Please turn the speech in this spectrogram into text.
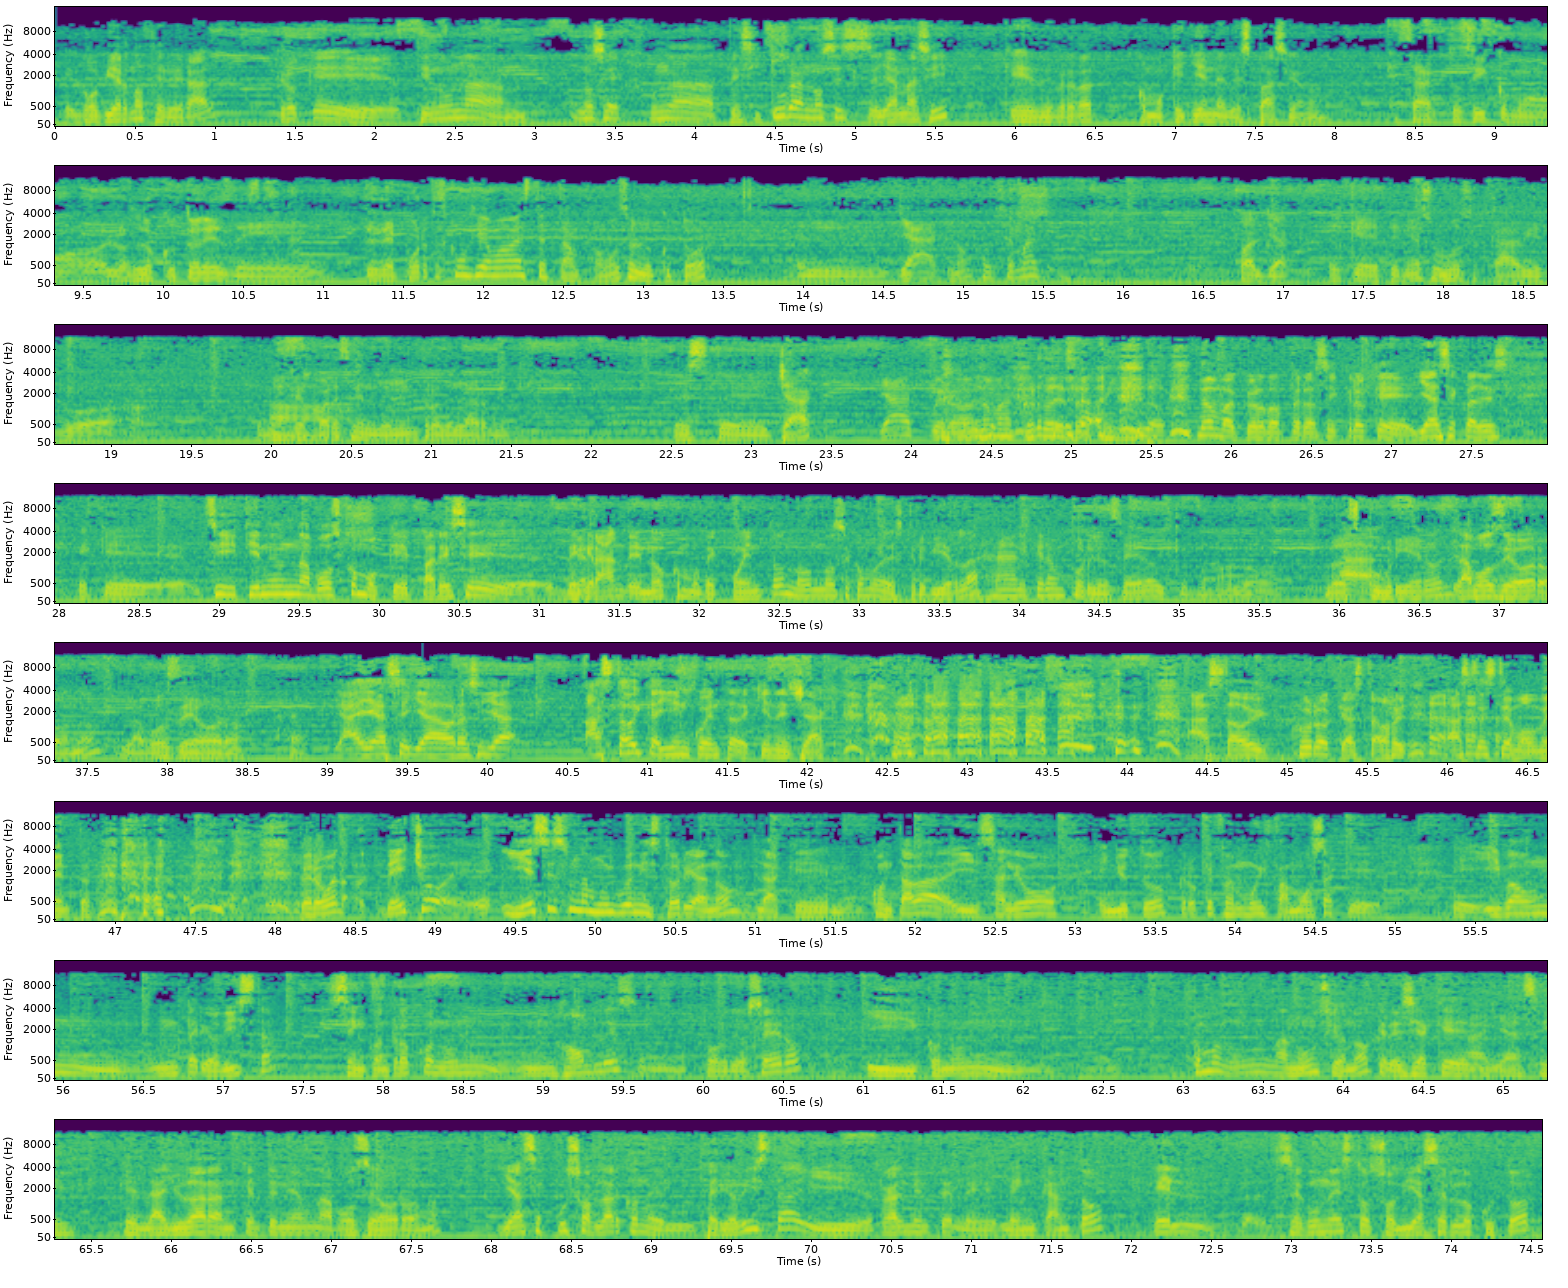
el gobierno federal, creo que tiene una, no sé, una tesitura, no sé si se llama así, que de verdad como que llena el espacio, ¿no? Exacto, sí, como los locutores de, de deportes. ¿Cómo se llamaba este tan famoso locutor? El Jack, ¿no? ¿Cómo se llama? ¿Cuál Jack? El que tenía su voz acá bien... Como que Ah. parece el del intro del Army. Este, Jack. Jack, pero no me acuerdo de su apellido. no me acuerdo, pero sí creo que ya sé cuál es. eh, que sí, tiene una voz como que parece de grande, ¿no? Como de cuento, no, no sé cómo describirla. Ajá, el que era un pordiosero y que bueno, lo, lo Ah, descubrieron. La voz de oro, ¿no? la voz de oro. Ya, ya sé, ya, ahora sí, ya. Hasta hoy caí en cuenta de quién es Jack. hasta hoy, juro que hasta hoy, hasta este momento. Pero bueno, de hecho, eh, y esa es una muy buena historia, ¿no? La que contaba y salió en YouTube, creo que fue muy famosa, que eh, iba un, un periodista, se encontró con un, un homeless, un pordiosero, y con un... Como un anuncio, ¿no? Que decía que Ah, ya sí. que le ayudaran, que él tenía una voz de oro, ¿no? Ya se puso a hablar con el periodista y realmente le, le encantó. Él, según esto, solía ser locutor,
